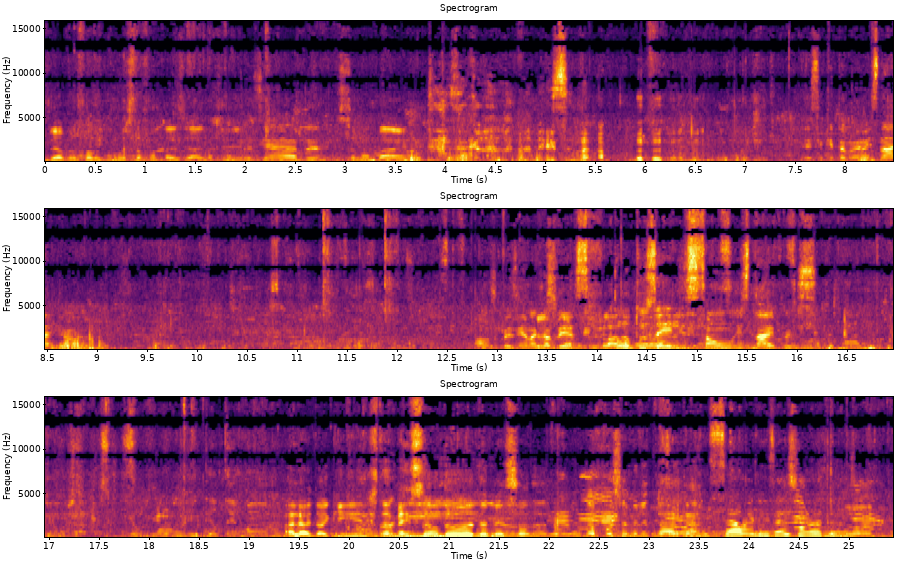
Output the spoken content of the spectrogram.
Débora falou que o moço tá fantasiado de Fantasiado. samambaia. Isso não. Esse aqui também é um sniper, ó. Coisinhas na Eles cabeça. Todos eles são snipers. Olha o doguinho, eles também são do também são da, da força militar, tá? São, eles ajudam. Ó.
